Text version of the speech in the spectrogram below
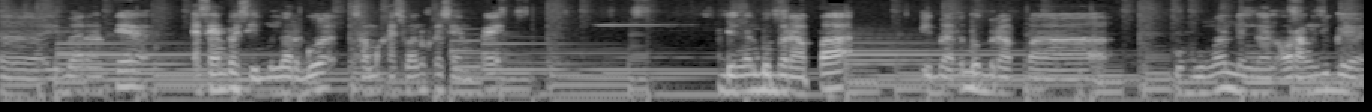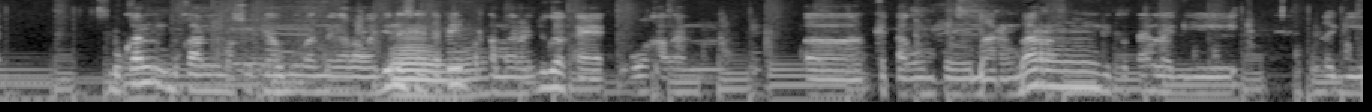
eh, ibaratnya SMP sih benar gue sama Kaswanu ke SMP dengan beberapa ibaratnya beberapa hubungan dengan orang juga bukan bukan maksudnya hubungan dengan lawan jenis ya Hmm. tapi pertemanan juga. Kayak gue kangen eh, kita ngumpul bareng-bareng gitu kan. Lagi lagi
